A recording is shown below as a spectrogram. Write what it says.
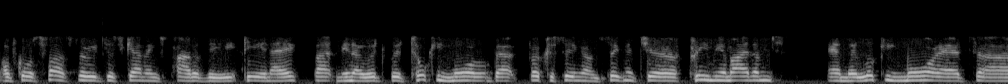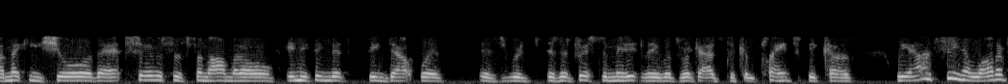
Of course, fast food discounting is part of the DNA, but, you know, we're, we're talking more about focusing on signature premium items and we're looking more at uh, making sure that service is phenomenal. Anything that's been dealt with is, re- is addressed immediately with regards to complaints because we are seeing a lot of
